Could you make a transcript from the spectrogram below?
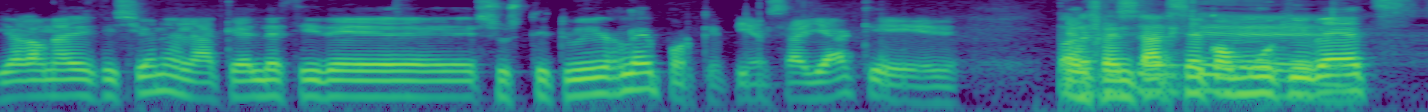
llega una decisión en la que él decide sustituirle porque piensa ya que enfrentarse con Mookie Betts...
